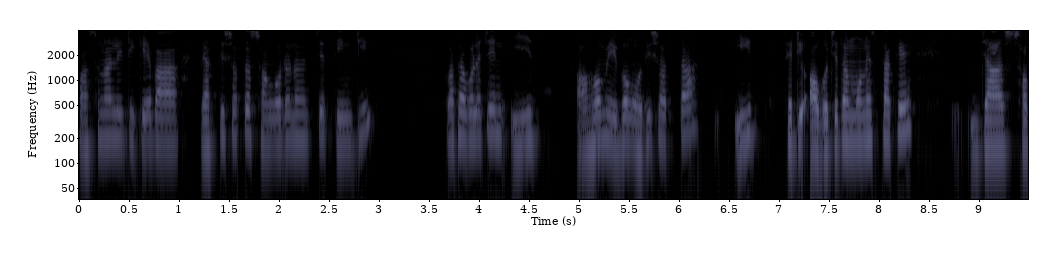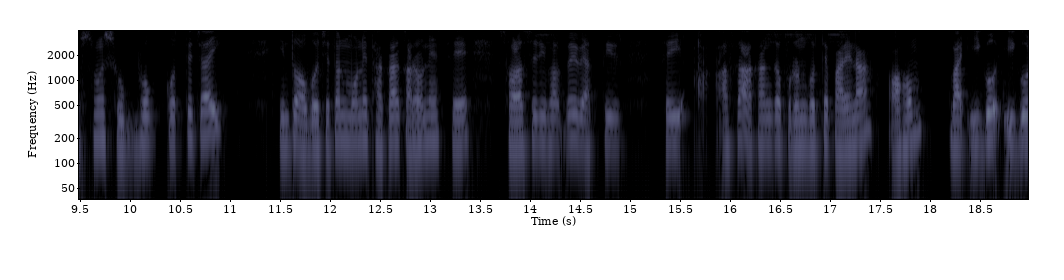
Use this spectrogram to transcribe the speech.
পার্সোনালিটিকে বা ব্যক্তিসত্তার সংগঠন হচ্ছে তিনটি। কথা বলেছেন ঈদ, অহম এবং অধিসত্তা ঈদ, সেটি অবচেতন মনে থাকে, যা সবসময় সুখ ভোগ করতে চায়। কিন্তু অবচেতন মনে থাকার কারণে সে সরাসরিভাবে ব্যক্তির সেই আশা, আকাঙ্ক্ষা পূরণ করতে পারে না। অহম বা ইগো ইগো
